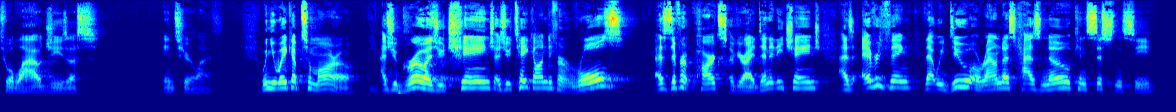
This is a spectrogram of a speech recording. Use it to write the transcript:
to allow Jesus into your life? When you wake up tomorrow, as you grow, as you change, as you take on different roles, as different parts of your identity change, as everything that we do around us has no consistency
